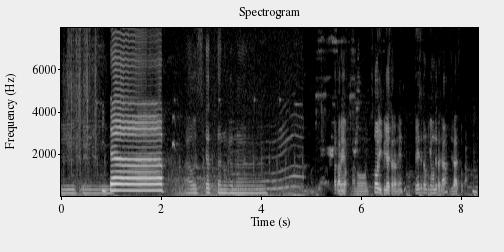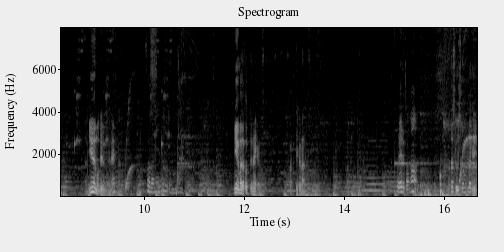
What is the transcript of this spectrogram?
チューチュー来たー。あ美味しかったのかな。あとあれよ。あのストーリークリアしたらね伝説のポケモン出たじゃん？ジラーチとか、うん。ミュウも出るんだよね。そうだね。ミュウまだ取ってないけど。あってかな。んです取れるかな？確か後ろ向くだけでいい。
